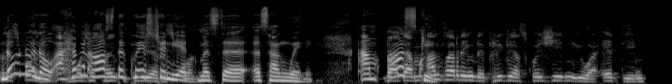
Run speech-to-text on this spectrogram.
no no no. I I'm haven't asked the question yet, Mr. Sangweni. I'm but asking. I'm answering the previous question you are adding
